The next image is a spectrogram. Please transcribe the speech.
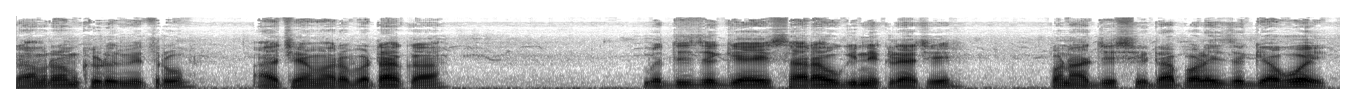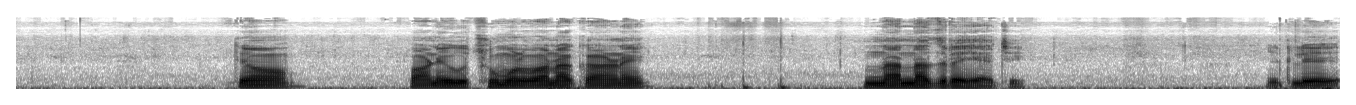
રામ રામ ખેડૂત મિત્રો. આ છે અમારા બટાકા. બધી જગ્યાએ સારા ઉગી નીકળ્યા છે. પણ આ જે સીઢાપાળી જગ્યા હોય, ત્યાં પાણી ઓછું મળવાના કારણે નાના જ રહ્યા છે. એટલે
